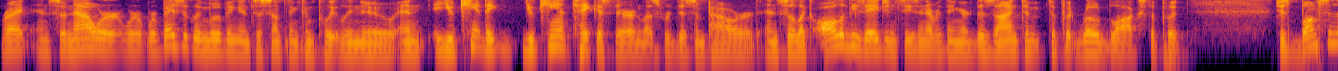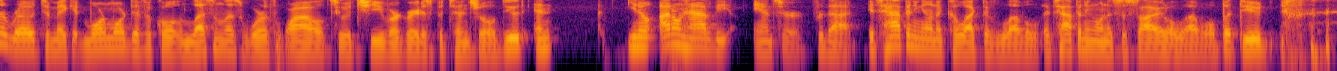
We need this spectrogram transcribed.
right? And so now we're we're we're basically moving into something completely new. And you can't they you can't take us there unless we're disempowered. And so like all of these agencies and everything are designed to to put roadblocks to put just bumps in the road to make it more and more difficult and less and less worthwhile to achieve our greatest potential. Dude and you know i don't have the answer for that. It's happening on a collective level. It's happening on a societal level. But dude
